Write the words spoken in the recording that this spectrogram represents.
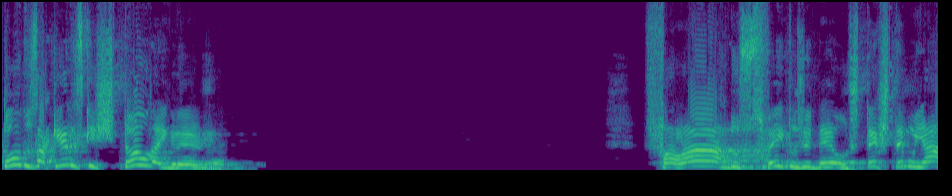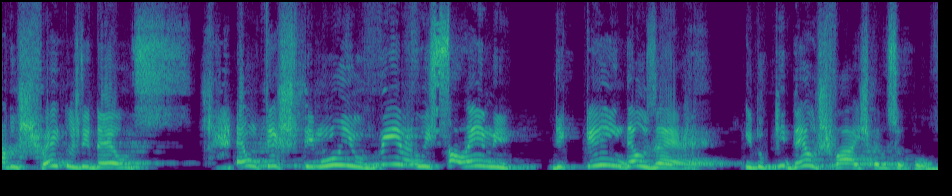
todos aqueles que estão na igreja. Falar dos feitos de Deus, testemunhar dos feitos de Deus, é um testemunho vivo e solene de quem Deus é e do que Deus faz pelo seu povo.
